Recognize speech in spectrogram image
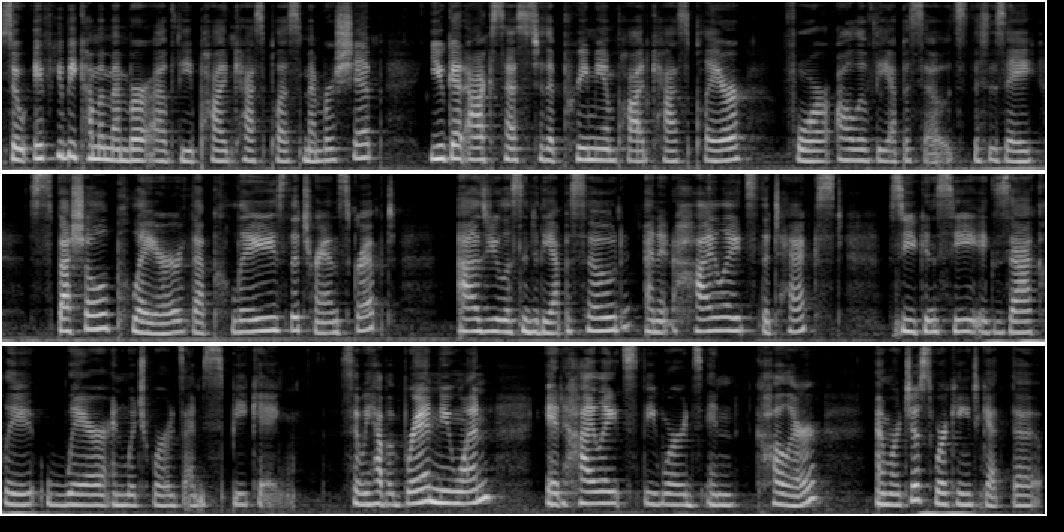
So, if you become a member of the Podcast Plus membership, you get access to the premium podcast player for all of the episodes. This is a special player that plays the transcript as you listen to the episode and it highlights the text so you can see exactly where and which words I'm speaking. So we have a brand new one. It highlights the words in color, and we're just working to get the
